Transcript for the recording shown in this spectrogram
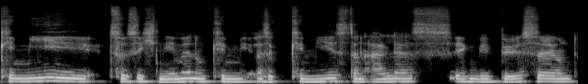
Chemie zu sich nehmen und Chemie, also Chemie ist dann alles irgendwie böse und,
